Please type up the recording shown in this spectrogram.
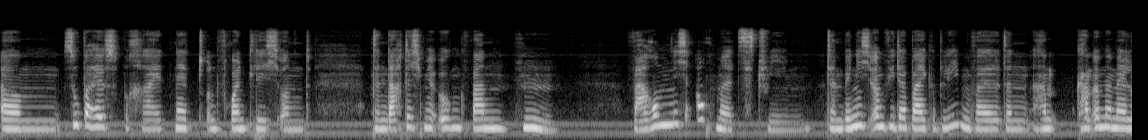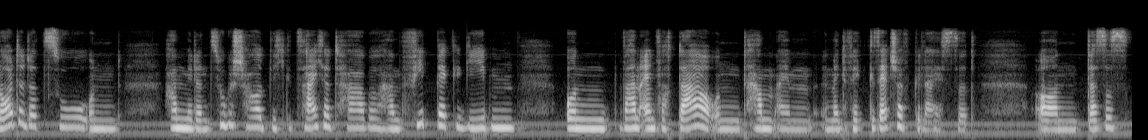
ähm, super hilfsbereit, nett und freundlich und dann dachte ich mir irgendwann, hm, warum nicht auch mal streamen? Dann bin ich irgendwie dabei geblieben, weil dann haben, kamen immer mehr Leute dazu und haben mir dann zugeschaut, wie ich gezeichnet habe, haben Feedback gegeben und waren einfach da und haben einem im Endeffekt Gesellschaft geleistet. Und das ist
